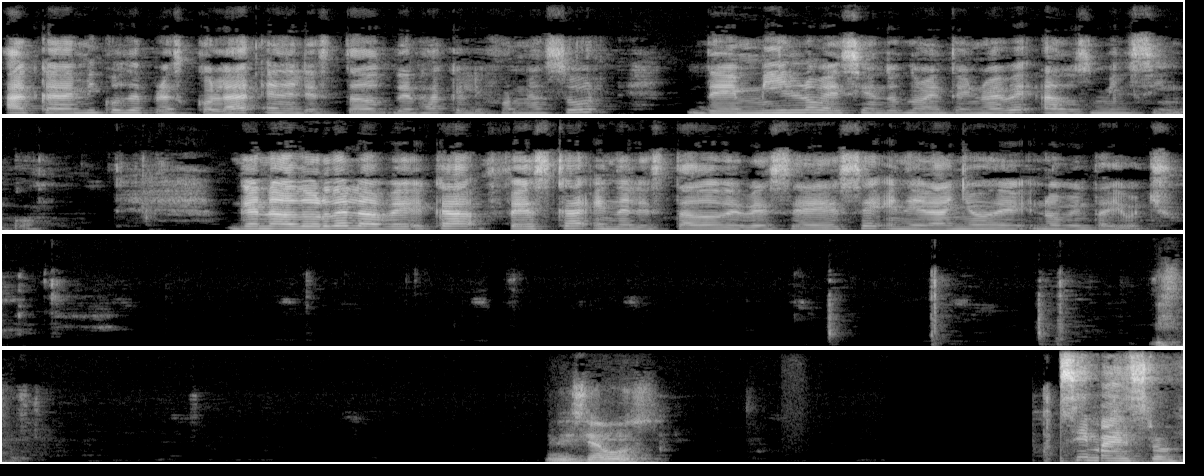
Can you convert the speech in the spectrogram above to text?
académicos de preescolar en el estado de Baja California Sur de 1999 a 2005 ganador de la beca FESCA en el estado de BCS en el año de 98. ¿Iniciamos? Sí, maestro.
